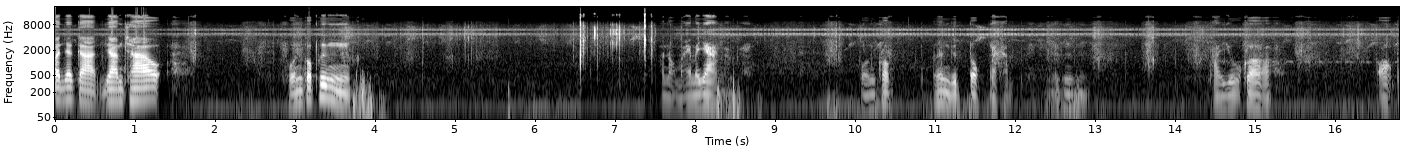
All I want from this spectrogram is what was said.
บรรยากาศยามเช้า ฝนก็พึ่งเอาหน่อไม้มาย่างครับฝนก็เพิ่งหยุดตกนะครับ พายุก็ออกไป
